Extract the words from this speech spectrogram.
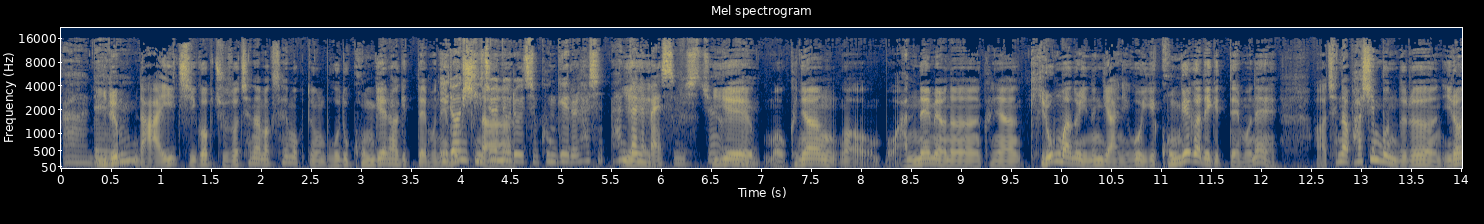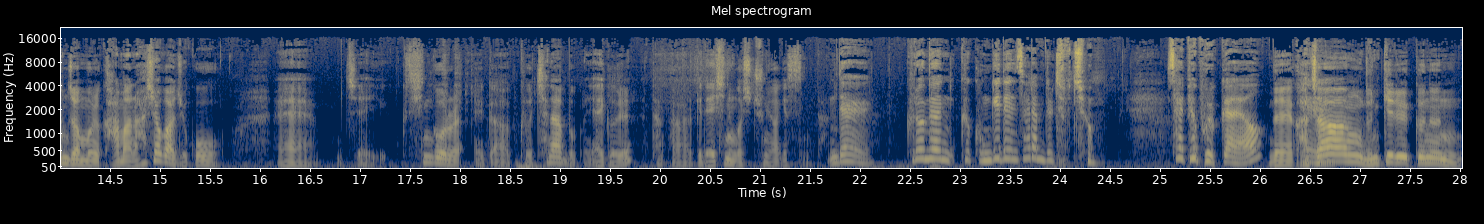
아, 네. 이름, 나이, 직업, 주소, 체납학 세목 등을 모두 공개를 하기 때문에 이런 기준으로 지금 공개를 하신, 한다는 예. 말씀이시죠? 이게 네. 뭐 그냥 어 뭐안 내면은 그냥 기록만으로 있는 게 아니고 이게 공개가 되기 때문에 아, 체납하신 분들은 이런 점을 감안을 하셔가지고 예 이제 신고를 그러니까 그 체납액을 다- 아, 이렇게 내시는 것이 중요하겠습니다. 네. 그러면 그 공개된 사람들 좀, 좀 살펴볼까요? 네 가장 눈길을 끄는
